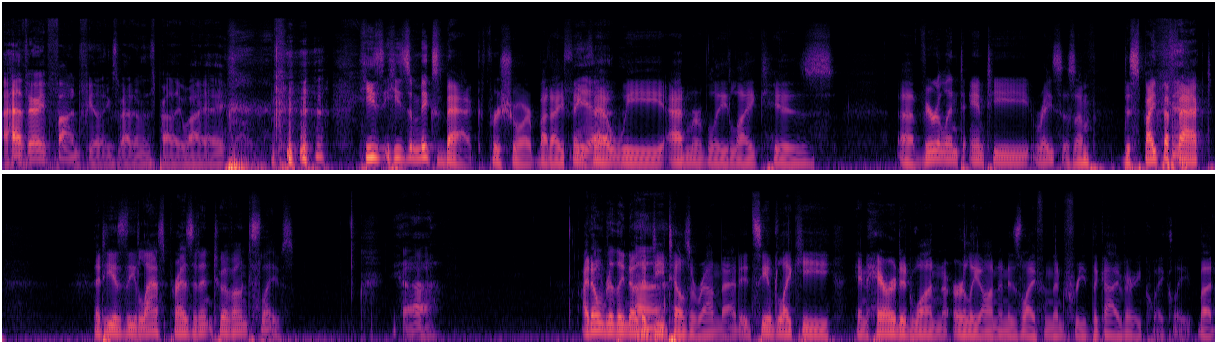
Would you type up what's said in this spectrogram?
I have very fond feelings about him. That's probably why I. He's he's a mixed bag for sure, but I think Yeah. that we admirably like his uh, virulent anti-racism, despite the fact that he is the last president to have owned slaves. Yeah. I don't really know the Uh, details around that. It seemed like he inherited one early on in his life and then freed the guy very quickly. But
